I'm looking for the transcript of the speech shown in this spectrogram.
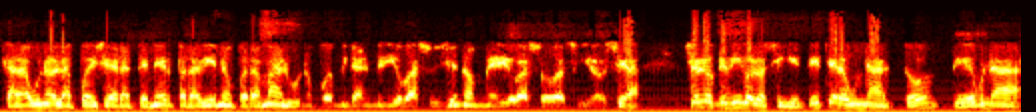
cada uno la puede llegar a tener para bien o para mal. Uno puede mirar el medio vaso lleno medio vaso vacío. O sea, yo lo que digo es lo siguiente, este era un acto de una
